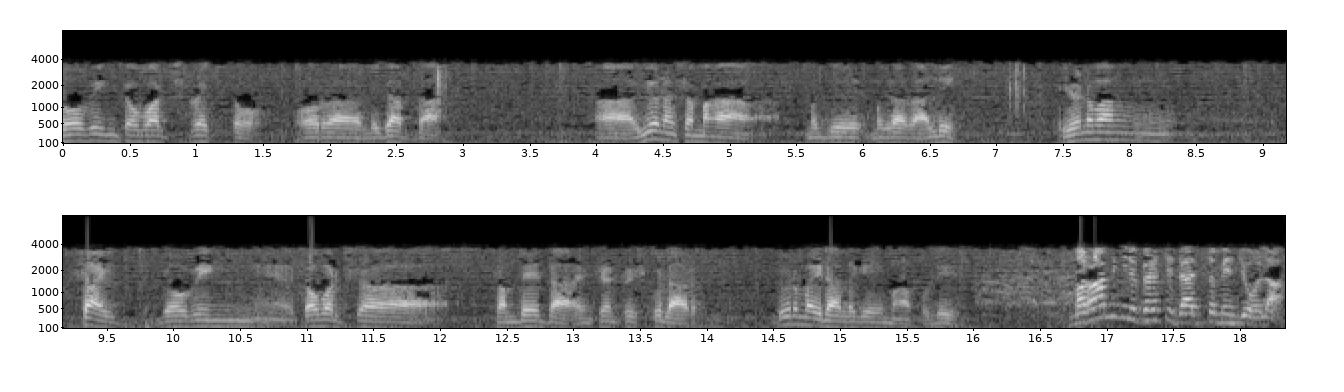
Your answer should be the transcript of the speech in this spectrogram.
going towards Recto or uh, Ligarda, uh, yun ang sa mga mag magrarally. Yun namang side going uh, towards uh, Sambeda and Centro Escolar, doon naman ilalagay yung mga police. Maraming universidad sa Mendiola,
